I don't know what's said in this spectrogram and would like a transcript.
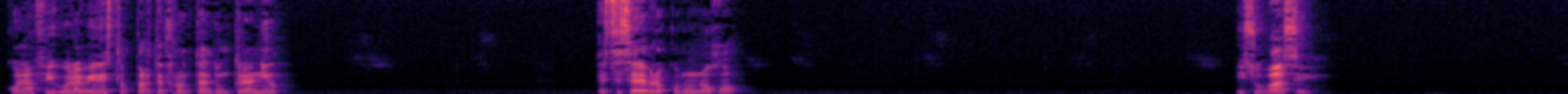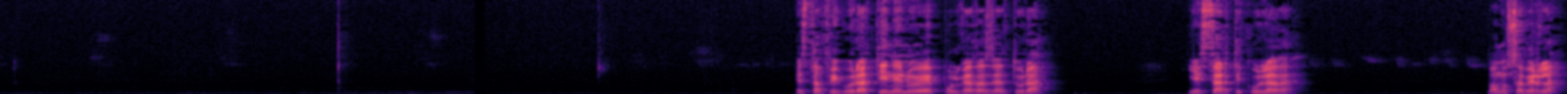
Con la figura viene esta parte frontal de un cráneo. Este cerebro con un ojo. Y su base. Esta figura tiene 9 pulgadas de altura y está articulada. ¿Vamos a verla?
